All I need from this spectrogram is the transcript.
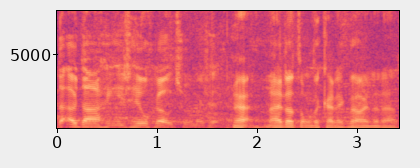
de uitdaging is heel groot, zullen we maar zeggen. Ja, nou, dat onderken ik wel inderdaad.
